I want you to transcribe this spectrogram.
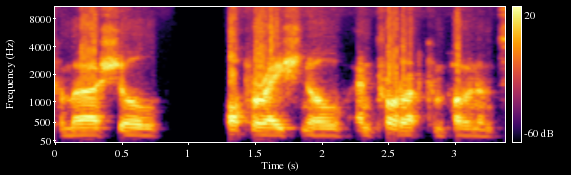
commercial, operational, and product components.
